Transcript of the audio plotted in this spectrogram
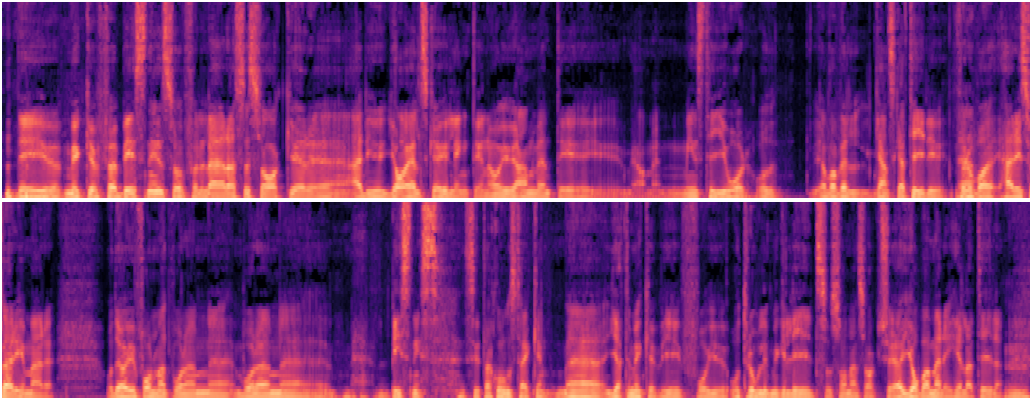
det är ju mycket för business och för att lära sig saker. Eh, jag älskar ju LinkedIn och har ju använt det i minst tio år. Och jag var väl ganska tidig för ja. att vara här i Sverige med det. Och det har ju format våran, eh, våran eh, business, citationstecken, eh, jättemycket. Vi får ju otroligt mycket leads och sådana saker. Så jag jobbar med det hela tiden. Mm.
